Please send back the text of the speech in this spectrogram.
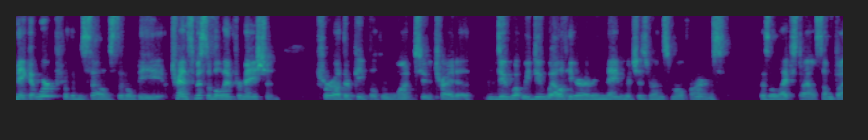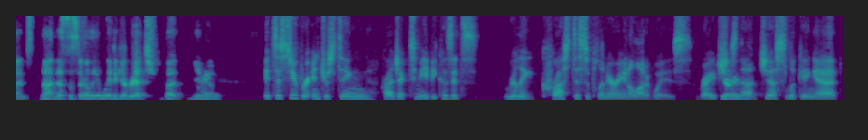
make it work for themselves that'll be transmissible information for other people who want to try to do what we do well here in Maine, which is run small farms as a lifestyle sometimes, not necessarily a way to get rich, but you know. It's a super interesting project to me because it's really cross-disciplinary in a lot of ways, right? She's not just looking at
